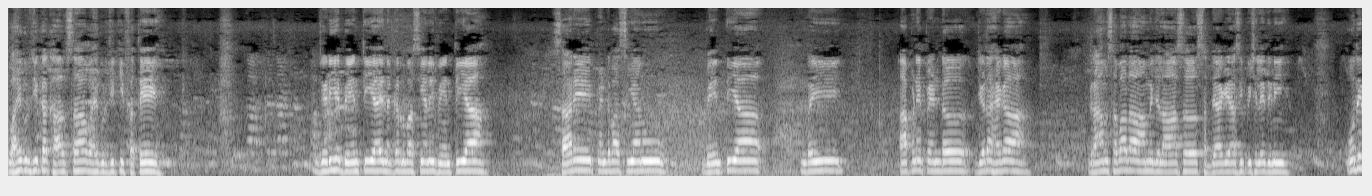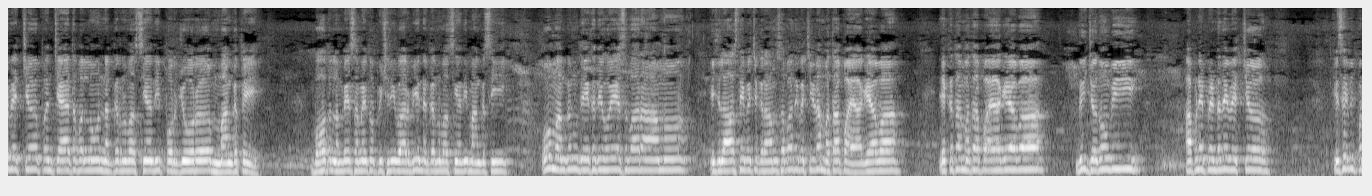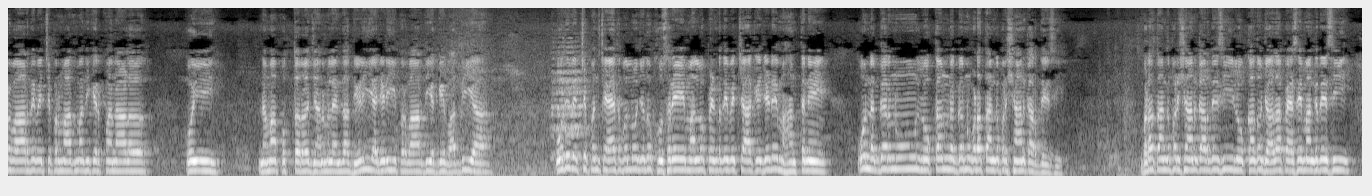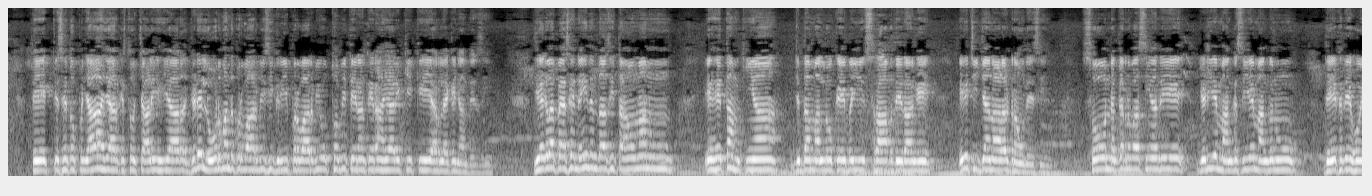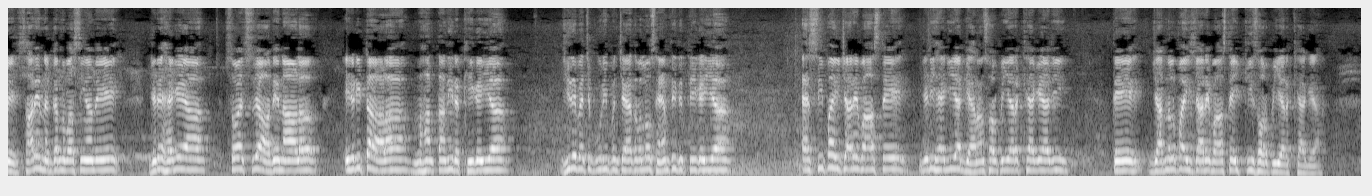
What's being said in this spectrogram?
ਵਾਹਿਗੁਰੂ ਜੀ ਕਾ ਖਾਲਸਾ, ਵਾਹਿਗੁਰੂ ਜੀ ਕੀ ਫਤਿਹ। ਜਿਹੜੀ ਇਹ ਬੇਨਤੀ ਆ, ਇਹ ਨਗਰ ਨਿਵਾਸੀਆਂ ਲਈ ਬੇਨਤੀ ਆ, ਸਾਰੇ ਪਿੰਡ ਵਾਸੀਆਂ ਨੂੰ ਬੇਨਤੀ ਆ ਬਈ ਆਪਣੇ ਪਿੰਡ ਜਿਹੜਾ ਹੈਗਾ, ਗ੍ਰਾਮ ਸਭਾ ਦਾ ਆਮ ਇਜਲਾਸ ਸੱਦਿਆ ਗਿਆ ਸੀ ਪਿਛਲੇ ਦਿਨੀ। ਉਹਦੇ ਵਿੱਚ ਪੰਚਾਇਤ ਵੱਲੋਂ ਨਗਰ ਨਿਵਾਸੀਆਂ ਦੀ ਪੁਰਜੋਰ ਮੰਗ ਤੇ ਬਹੁਤ ਲੰਬੇ ਸਮੇਂ ਤੋਂ ਪਿਛਲੀ ਵਾਰ ਵੀ ਨਗਰ ਨਿਵਾਸੀਆਂ ਦੀ ਮੰਗ ਸੀ। ਉਹ ਮੰਗ ਨੂੰ ਦੇਖਦੇ ਹੋਏ ਇਸ ਵਾਰ ਆਮ ਇਜਲਾਸ ਦੇ ਵਿੱਚ ਗ੍ਰਾਮ ਸਭਾ ਦੇ ਵਿੱਚ ਜਿਹੜਾ ਮਤਾ ਪਾਇਆ ਗਿਆ ਵਾ, ਇੱਕ ਤਾਂ ਮਤਾ ਪਾਇਆ ਗਿਆ ਵਾ ਵੀ ਜਦੋਂ ਵੀ ਆਪਣੇ ਪਿੰਡ ਦੇ ਵਿੱਚ ਕਿਸੇ ਵੀ ਪਰਿਵਾਰ ਦੇ ਵਿੱਚ ਪ੍ਰਮਾਤਮਾ ਦੀ ਕਿਰਪਾ ਨਾਲ ਕੋਈ ਨਵਾਂ ਪੁੱਤਰ ਜਨਮ ਲੈਂਦਾ, ਦੇਹਲੀ ਆ ਜਿਹੜੀ ਪਰਿਵਾਰ ਦੀ ਅੱਗੇ ਵਧਦੀ ਆ, ਉਹਦੇ ਵਿੱਚ ਪੰਚਾਇਤ ਵੱਲੋਂ ਜਦੋਂ ਖੁਸਰੇ ਮੰਨ ਲਓ ਪਿੰਡ ਦੇ ਵਿੱਚ ਆ ਕੇ ਜਿਹੜੇ ਮਹੰਤ ਨੇ, ਉਹ ਨਗਰ ਨੂੰ, ਲੋਕਾਂ ਨੂੰ ਨਗਰ ਨੂੰ ਬੜਾ ਤੰਗ ਪਰੇਸ਼ਾਨ ਕਰਦੇ ਸੀ। ਬੜਾ ਤੰਗ ਪਰੇਸ਼ਾਨ ਕਰਦੇ ਸੀ, ਲੋਕਾਂ ਤੋਂ ਜ਼ਿਆਦਾ ਪੈਸੇ ਮੰਗਦੇ ਸੀ ਤੇ ਕਿਸੇ ਤੋਂ 50000 ਕਿਸੇ ਤੋਂ 40000 ਜਿਹੜੇ ਲੋੜਵੰਦ ਪਰਿਵਾਰ ਵੀ ਸੀ, ਗਰੀਬ ਪਰਿਵਾਰ ਵੀ, ਉੱਥੋਂ ਵੀ 13 13000 21000 ਲੈ ਕੇ ਜਾਂਦੇ ਸੀ। ਜੇ ਅਗਲਾ ਪੈਸੇ ਨਹੀਂ ਦਿੰਦਾ ਸੀ ਤਾਂ ਉਹਨਾਂ ਨੂੰ ਇਹ ਧਮਕੀਆਂ, ਜਿੱਦਾਂ ਮੰਨ ਲਓ ਕਿ ਬਈ ਸ਼ਰਾਪ ਦੇ ਦਾਂਗੇ, ਇਹ ਚੀਜ਼ਾਂ ਨਾਲ ਡਰਾਉਂਦੇ ਸੀ। ਸੋ ਨਗਰ ਨਿਵਾਸੀਆਂ ਦੇ ਜਿਹੜੀ ਇਹ ਮੰਗ ਸੀ, ਇਹ ਮੰਗ ਨੂੰ ਦੇਖਦੇ ਹੋਏ ਸਾਰੇ ਨਗਰ ਨਿਵਾਸੀਆਂ ਦੇ ਜਿਹੜੇ ਹੈਗੇ ਆ, ਸੋ ਇਸ ਸੁਝਾਅ ਦੇ ਨਾਲ ਇਹ ਜਿਹੜੀ ਢਾਲ ਆ, ਮਹੰਤਾਂ ਦੀ ਰੱਖੀ ਗਈ ਆ, ਜਿਹਦੇ ਵਿੱਚ ਪੂਰੀ ਪੰਚਾਇਤ ਵੱਲੋਂ ਸਹਿਮਤੀ ਦਿੱਤੀ ਗਈ ਆ। ਐਸਸੀ ਭਾਈਚਾਰੇ ਵਾਸਤੇ ਜਿਹੜੀ ਹੈਗੀ ਆ 1100 ਰੁਪਇਆ ਰੱਖਿਆ ਗਿਆ ਜੀ, ਤੇ ਜਰਨਲ ਭਾਈਚਾਰੇ ਵਾਸਤੇ 2100 ਰੁਪਇਆ ਰੱਖਿਆ ਗਿਆ।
